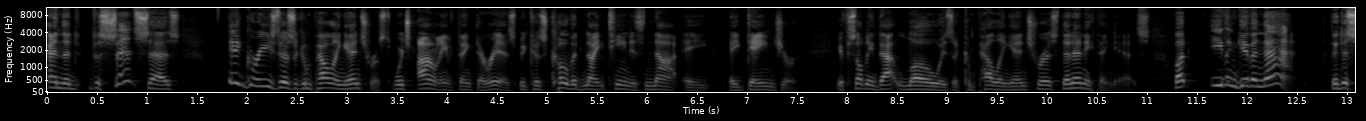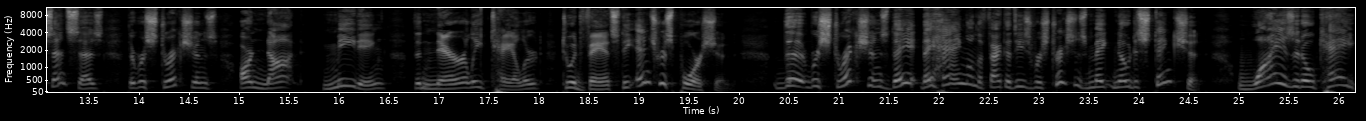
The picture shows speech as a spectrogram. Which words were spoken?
And the dissent says it agrees there's a compelling interest, which I don't even think there is because COVID 19 is not a, a danger. If something that low is a compelling interest, then anything is. But even given that, the dissent says the restrictions are not meeting the narrowly tailored to advance the interest portion the restrictions they they hang on the fact that these restrictions make no distinction why is it okay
